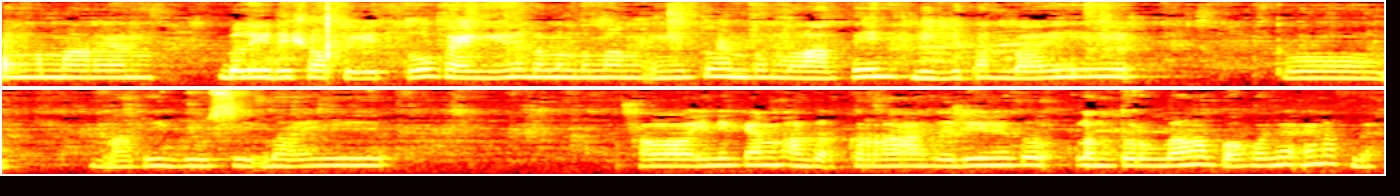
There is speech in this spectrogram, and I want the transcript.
yang kemarin beli di Shopee itu kayak gini teman-teman ini tuh untuk melatih gigitan bayi tuh melatih gusi bayi kalau ini kan agak keras jadi ini tuh lentur banget pokoknya enak deh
